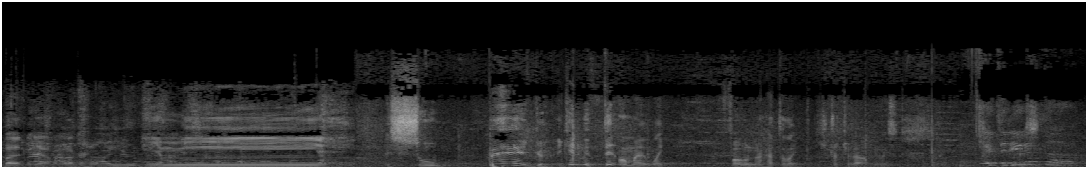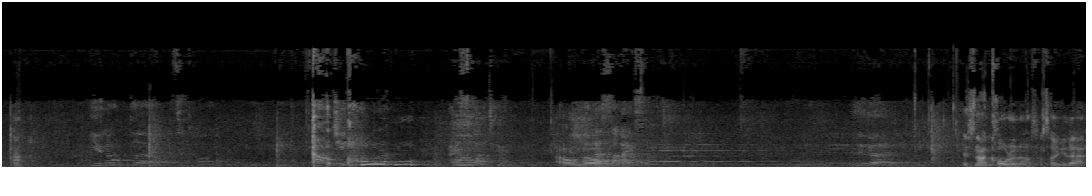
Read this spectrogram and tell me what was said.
But yeah, whatever. Yummy. It's so big. It can't even fit on my like phone. I have to like stretch it out anyways. Wait, did you get the? Huh? You got the what's it called? Cappuccino or ice latte? I don't Oh, that's the know. ice latte. Is it good? It's not cold enough, I'll tell you that.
